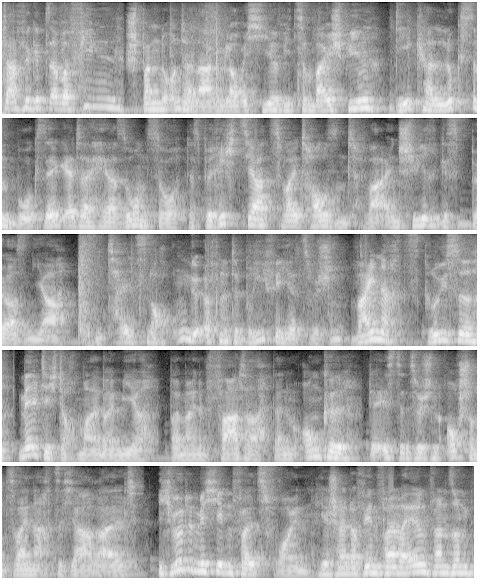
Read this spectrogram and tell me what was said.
dafür gibt es aber viele spannende Unterlagen, glaube ich, hier, wie zum Beispiel DK Luxemburg, sehr geehrter Herr so und so. Das Berichtsjahr 2000 war ein schwieriges Börsenjahr. Es sind teils noch ungeöffnete Briefe hier zwischen. Weihnachtsgrüße, meld dich doch mal bei mir, bei meinem Vater, deinem Onkel, der ist inzwischen auch schon 82 Jahre alt. Ich würde mich jedenfalls freuen. Hier scheint auf jeden Fall mal irgendwann so ein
